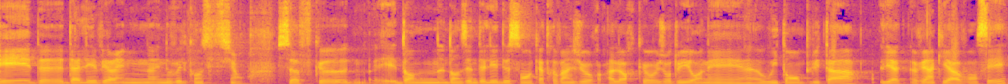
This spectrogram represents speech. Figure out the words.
et d'aller vers une, nouvelle constitution. Sauf que dans, dans un délai de 180 jours, alors qu'aujourd'hui on est huit ans plus tard, il n'y a rien qui a avancé.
